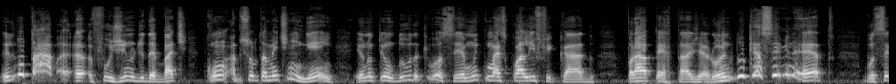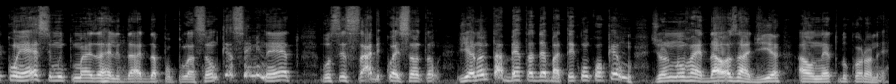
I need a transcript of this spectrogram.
Ele não está uh, eh, fugindo de debate com absolutamente ninguém. Eu não tenho dúvida que você é muito mais qualificado para apertar Jerônimo do que a Semineto. Você conhece muito mais a realidade da população do que a Semineto. Você sabe quais são. Então, Jerônimo está aberto a debater com qualquer um. Jerônimo não vai dar ousadia ao neto do coronel.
